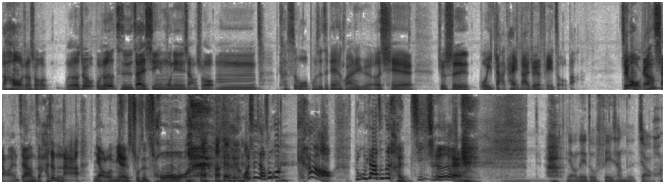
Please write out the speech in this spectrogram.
然后我就说，我就就我就只是在心里默念想说，嗯，可是我不是这边的管理员，而且就是我一打开，你大概就会飞走吧。结果我刚刚想完这样子，他就拿鸟笼面的树枝戳我。我心想说，我靠，乌鸦真的很机车哎、欸嗯。鸟类都非常的狡猾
